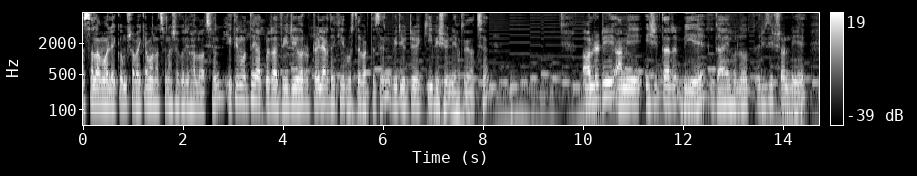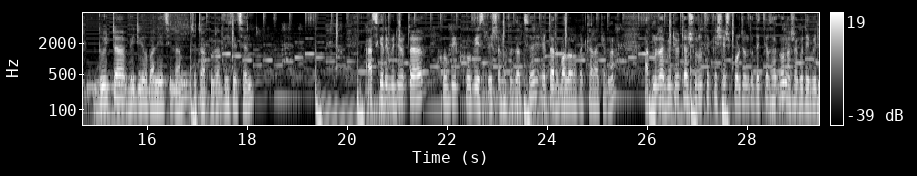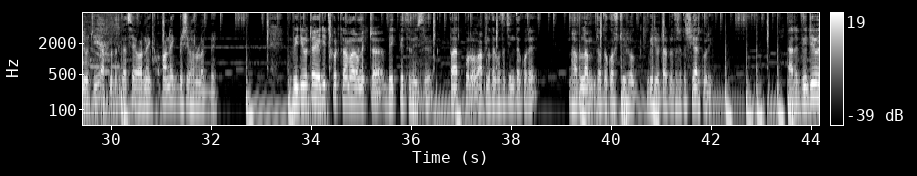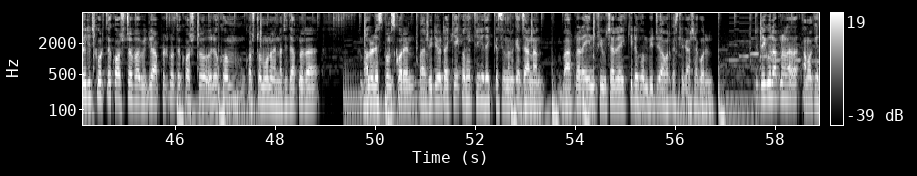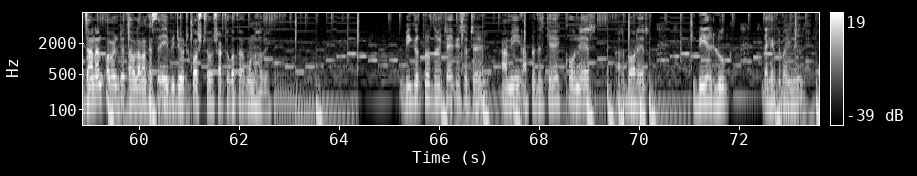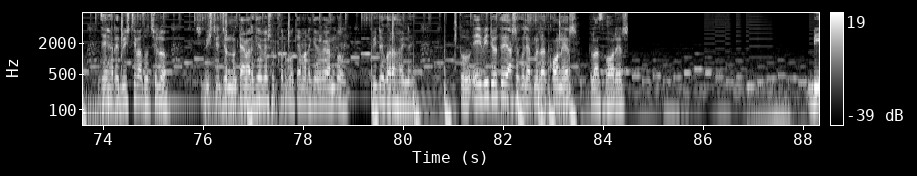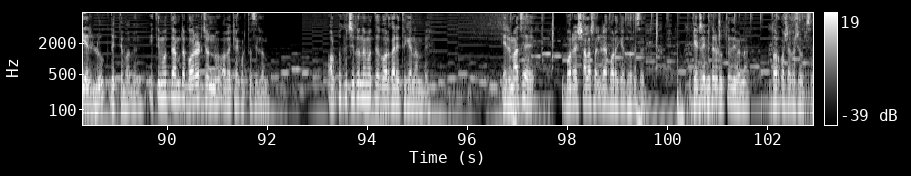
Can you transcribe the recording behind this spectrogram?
আসসালামু আলাইকুম, সবাই কেমন আছেন? আশা করি ভালো আছেন। ইতিমধ্যে আপনারা ভিডিওর ট্রেলার দেখেই বুঝতে পারতেছেন ভিডিওটি কি বিষয় নিয়ে হতে যাচ্ছে। অলরেডি আমি ইশিতার বিয়ে, গায়ে হলুদ রিসিপশন নিয়ে দুইটা ভিডিও বানিয়েছিলাম, যেটা আপনারা দেখেছেন। আজকের ভিডিওটা খুবই খুবই স্পেশাল হতে যাচ্ছে এটার বলার অপেক্ষা রাখে না। আপনারা ভিডিওটা শুরু থেকে শেষ পর্যন্ত দেখতে থাকুন, আশা করি ভিডিওটি আপনাদের কাছে অনেক অনেক বেশি ভালো লাগবে। ভিডিওটা এডিট করতে আমার অনেকটা বেগ পেতে হয়েছে, তারপরও আপনাদের কথা চিন্তা করে ভাবলাম যত কষ্টই হোক ভিডিওটা আপনাদের সাথে শেয়ার করি। আর ভিডিও এডিট করতে কষ্ট বা ভিডিও আপলোড করতে কষ্ট ওইরকম কষ্ট মনে হয় না, যদি আপনারা ভালো রেসপন্স করেন বা ভিডিওটা কে কোথা থেকে দেখতেছেন আমাকে জানান বা আপনারা ইন ফিউচারে কীরকম ভিডিও আমার কাছ থেকে আশা করেন। যদি এগুলো আপনারা আমাকে জানান কমেন্টে তাহলে আমার কাছে এই ভিডিওর কষ্ট, সার্থকতা মনে হবে। বিগত দুইটা এপিসোডে আমি আপনাদেরকে কনের আর বরের বিয়ের লুক দেখাতে পারিনি যে হারে বৃষ্টিপাত হচ্ছিল, বৃষ্টির জন্য ক্যামেরা কীভাবে শুট করব, ক্যামেরা কীভাবে আনব? ভিডিও করা হয় নাই। তো এই ভিডিওতে আশা করি আপনারা কনের প্লাস বরের বিয়ের লুক দেখতে পাবেন। ইতিমধ্যে আমরা বরের জন্য অপেক্ষা করতেছিলাম। অল্প কিছুক্ষণের মধ্যে বর গাড়ি থেকে নামবে। এর মাঝে বরের শালাশালীরা বরকে ধরেছে। গেটের ভিতরে ঢুকতে দিবে না। দর কষাকষি উঠছে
